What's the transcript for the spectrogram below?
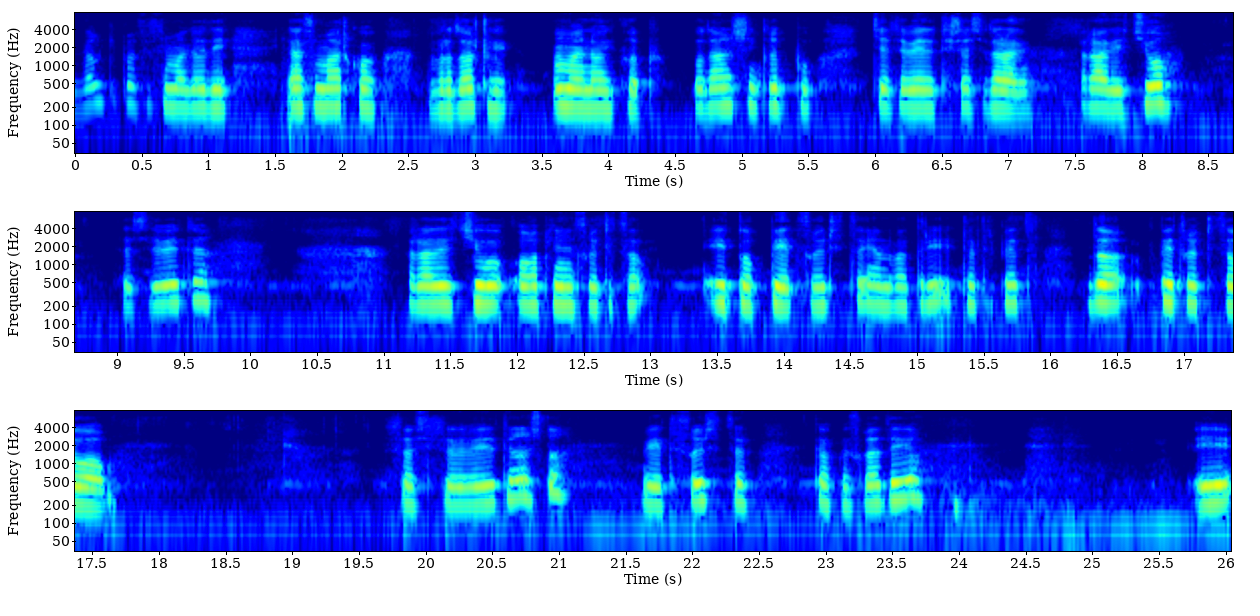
veliki pozdrav svima ljudi, ja sam Marko, dobrodošli u moj novi klip. U današnjem klipu ćete vidjeti šta ću da radim. Radit ću, šta ćete vidjeti, radit ću lepljenje sličica i to pet sličica, 1, 2, 3, 4, 5, do pet sličica u ovom. Sad ćete da vidjeti nešto, vidite sličice kako izgledaju i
